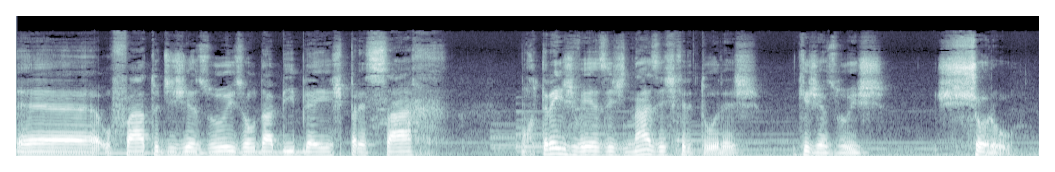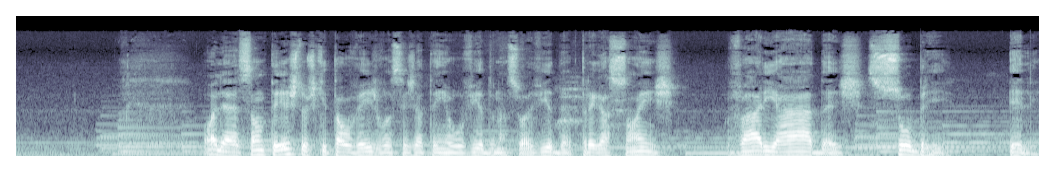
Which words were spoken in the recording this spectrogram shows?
é o fato de Jesus ou da Bíblia expressar por três vezes nas Escrituras que Jesus chorou. Olha, são textos que talvez você já tenha ouvido na sua vida, pregações variadas sobre ele.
